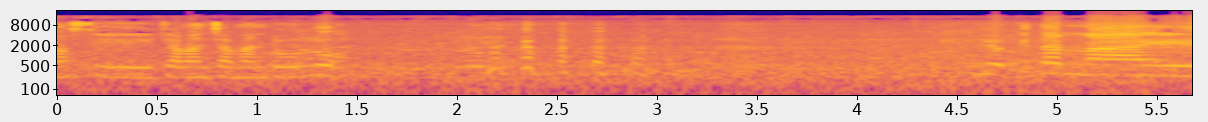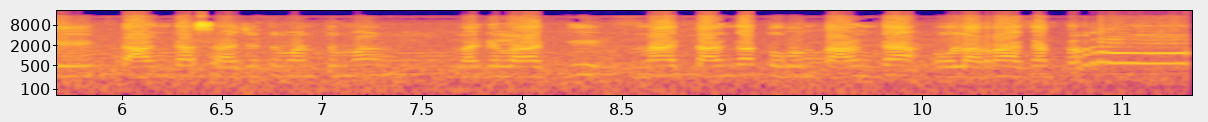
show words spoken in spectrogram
masih zaman-zaman dulu. Yuk kita naik tangga saja teman-teman. Lagi-lagi naik tangga turun tangga olahraga terus.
